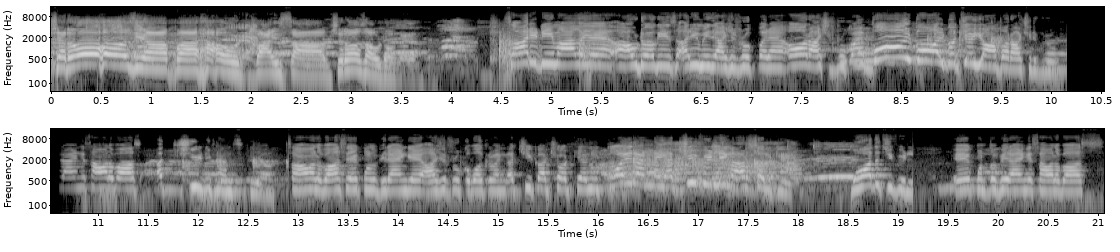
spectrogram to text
शरोज, यहाँ पर आउट भाई साहब। शरोज आउट हो गए सारी टीम आ गई है आउट हो गई। सारी उम्मीद आशिफ रुख पर है और आशिफ रुख बॉल बॉल बचे यहाँ पर आशिफ रुख फिराएँगे सामल अब्बास, अच्छी डिफेंस किया। सामल अब्बास एक मतलब फिराएँगे आशिफ रुख को बॉल करवाएँगे। अच्छी कट शॉट खेलनी कोई रन नहीं, अच्छी फील्डिंग अरसल की। बहुत अच्छी फ़ील्ड एक मतलब फिराएँगे सामल अब्बास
